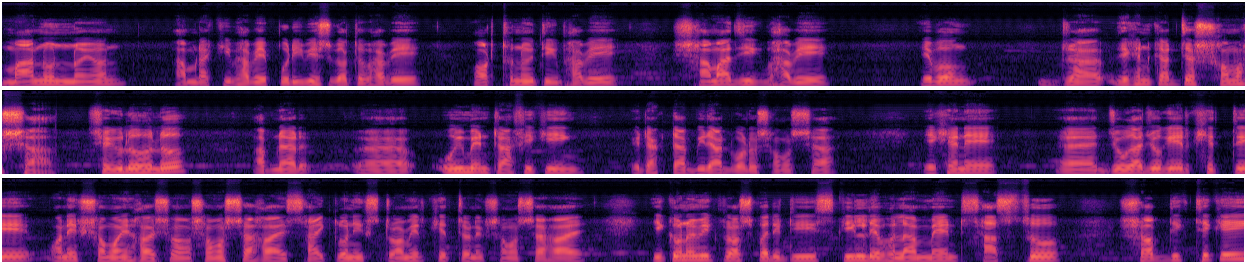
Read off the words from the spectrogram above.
মান উন্নয়ন, আমরা কীভাবে পরিবেশগতভাবে, অর্থনৈতিকভাবে, সামাজিকভাবে এবং এখানকার যা সমস্যা, সেগুলো হলো আপনার উইমেন ট্রাফিকিং এটা একটা বিরাট বড় সমস্যা। এখানে যোগাযোগের ক্ষেত্রে অনেক সময় হয় সমস্যা হয় সাইক্লোনিক স্ট্রমের ক্ষেত্রে অনেক সমস্যা হয় ইকোনমিক প্রসপারিটি স্কিল ডেভেলপমেন্ট স্বাস্থ্য, সব দিক থেকেই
